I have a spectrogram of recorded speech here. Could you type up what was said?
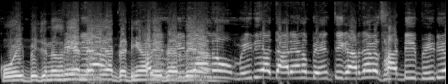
ਕੋਈ ਬਿਜ਼ਨਸ ਨਹੀਂ ਇੰਨੀਆਂ ਇੰਨੀਆਂ ਗੱਡੀਆਂ ਦੇ ਅਸੀਂ ਫਿਰਦੇ ਮੀਡੀਆ ਆ। ਨੂੰ ਮੀਡੀਆ ਦਾਰਿਆਂ ਨੂੰ ਬੇਨਤੀ ਕਰਦੇ ਆ ਸਾਡੀ ਵੀਡੀਓ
